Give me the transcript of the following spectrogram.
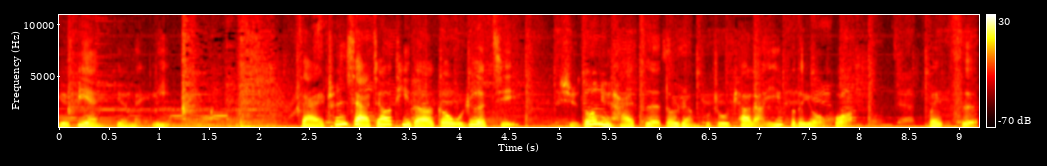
越变越美丽。在春夏交替的购物热季，许多女孩子都忍不住漂亮衣服的诱惑。为此，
